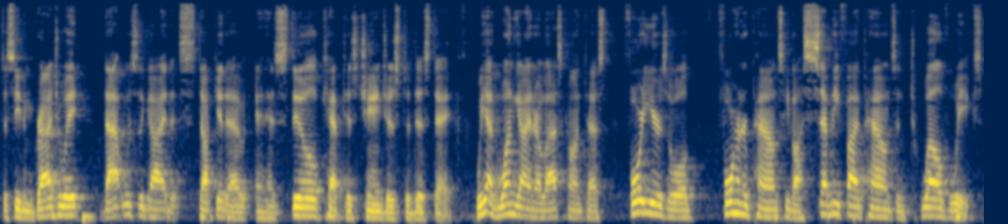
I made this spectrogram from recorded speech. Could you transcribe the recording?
to see them graduate, that was the guy that stuck it out and has still kept his changes to this day. We had one guy in our last contest, 40 years old, 400 pounds. He lost 75 pounds in 12 weeks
